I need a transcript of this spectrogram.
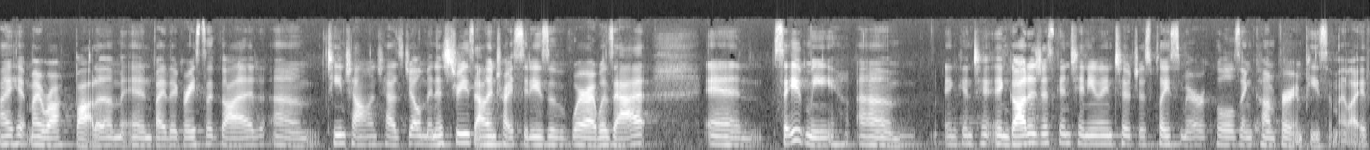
I hit my rock bottom. And by the grace of God, um, Teen Challenge has jail ministries out in Tri Cities of where I was at and saved me. And, conti- and God is just continuing to just place miracles and comfort and peace in my life.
